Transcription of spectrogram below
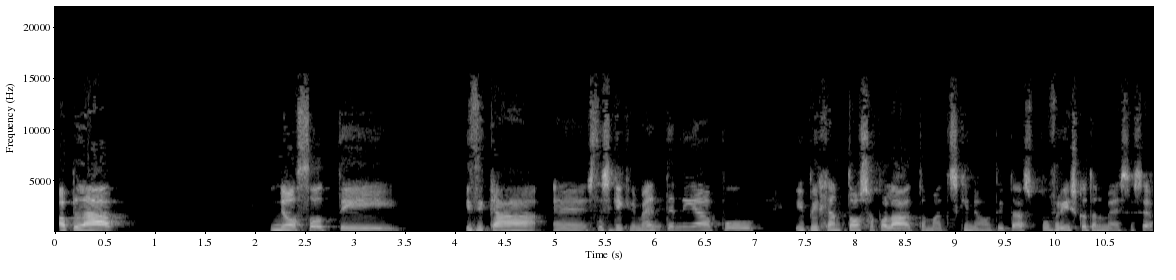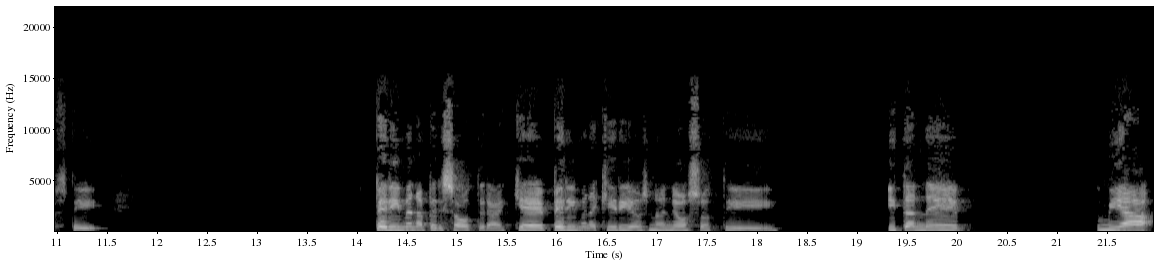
Απλά νιώθω ότι ειδικά ε, στη συγκεκριμένη ταινία που υπήρχαν τόσα πολλά άτομα της κοινότητας που βρίσκονταν μέσα σε αυτή περίμενα περισσότερα και περίμενα κυρίως να νιώσω ότι ήταν μία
